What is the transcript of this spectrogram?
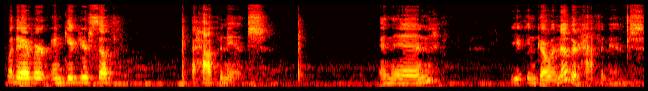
whatever, and give yourself a half an inch. And then you can go another half an inch.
